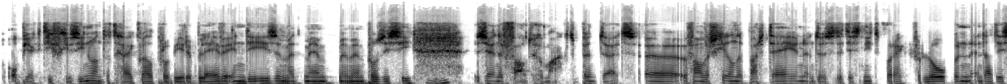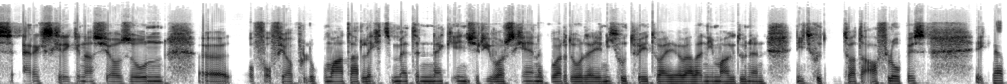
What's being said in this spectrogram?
op objectief gezien, want dat ga ik wel proberen blijven in deze met mijn, met mijn positie, mm -hmm. zijn er fouten gemaakt. Punt uit. Uh, van verschillende partijen. Dus dit is niet correct verlopen. En dat is erg schrikken als jouw zoon uh, of, of jouw ploegmaat daar ligt met een neck injury waarschijnlijk, waardoor dat je niet goed weet wat je wel en niet mag doen en niet goed weet wat de afloop is. Ik heb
